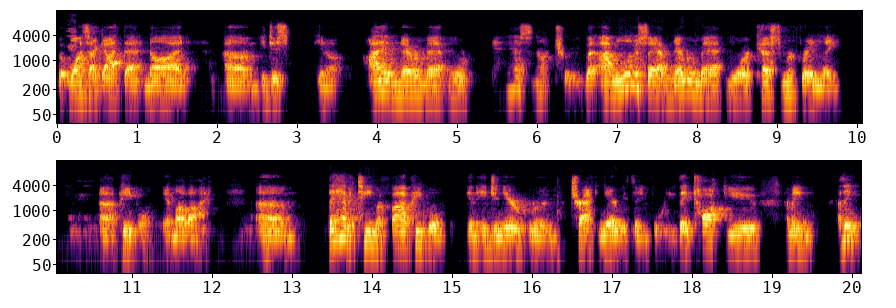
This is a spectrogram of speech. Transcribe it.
But once I got that nod, um, it just, you know, I have never met more, that's not true, but I want to say I've never met more customer friendly uh, people in my life. Um, they have a team of five people in the engineer room tracking everything for you. They talk to you. I mean, I think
